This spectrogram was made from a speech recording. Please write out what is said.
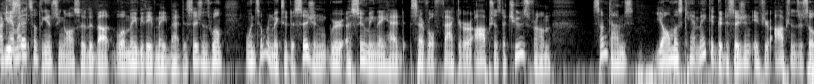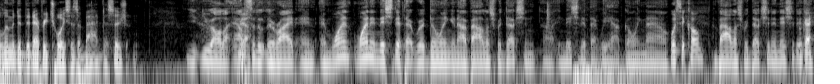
idea, I you can't said make it. something interesting also about well, maybe they've made bad decisions. Well, when someone makes a decision, we're assuming they had several factor or options to choose from. Sometimes you almost can't make a good decision if your options are so limited that every choice is a bad decision. You, you all are absolutely right and and one one initiative that we're doing in our violence reduction uh, initiative that we have going now What's it called? violence reduction initiative. Okay.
